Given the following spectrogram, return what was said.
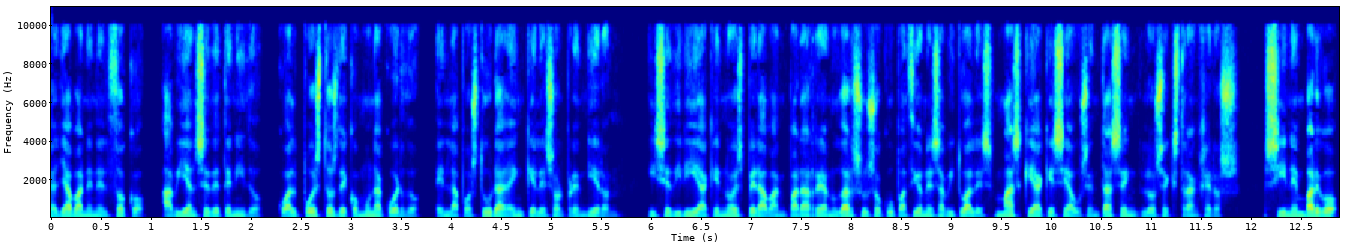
hallaban en el zoco, habíanse detenido, cual puestos de común acuerdo, en la postura en que le sorprendieron. Y se diría que no esperaban para reanudar sus ocupaciones habituales más que a que se ausentasen los extranjeros. Sin embargo,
